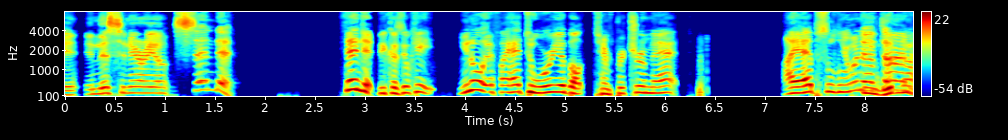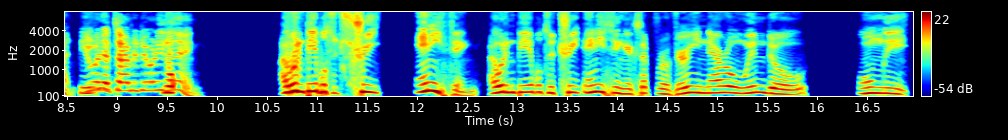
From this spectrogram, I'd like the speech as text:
I- in this scenario, send it. send it because okay, you know if I had to worry about temperature, Matt, I absolutely You wouldn't have would time. not be. You wouldn't have time to do anything. I wouldn't be able to treat anything. I wouldn't be able to treat anything except for a very narrow window, only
